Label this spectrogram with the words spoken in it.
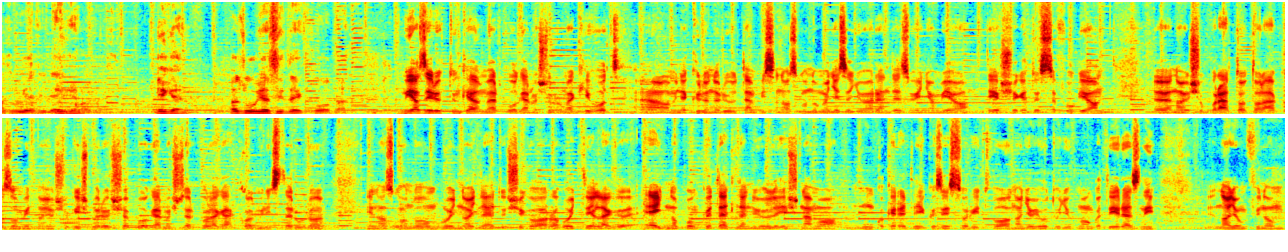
Az új az idei Igen. Igen, az új az idei kolbát. Mi azért jöttünk el, mert polgármester úr meghívott, eh, aminek külön örültem, hiszen azt gondolom, hogy ez egy olyan rendezvény, ami a térséget összefogja. Eh, nagyon sok baráttal találkozom itt, nagyon sok ismerőssel, polgármester kollégákkal, miniszter úrral. Én azt gondolom, hogy nagy lehetőség arra, hogy tényleg egy napon kötetlenül és nem a munka keretei közé szorítva nagyon jól tudjuk magunkat érezni nagyon finom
